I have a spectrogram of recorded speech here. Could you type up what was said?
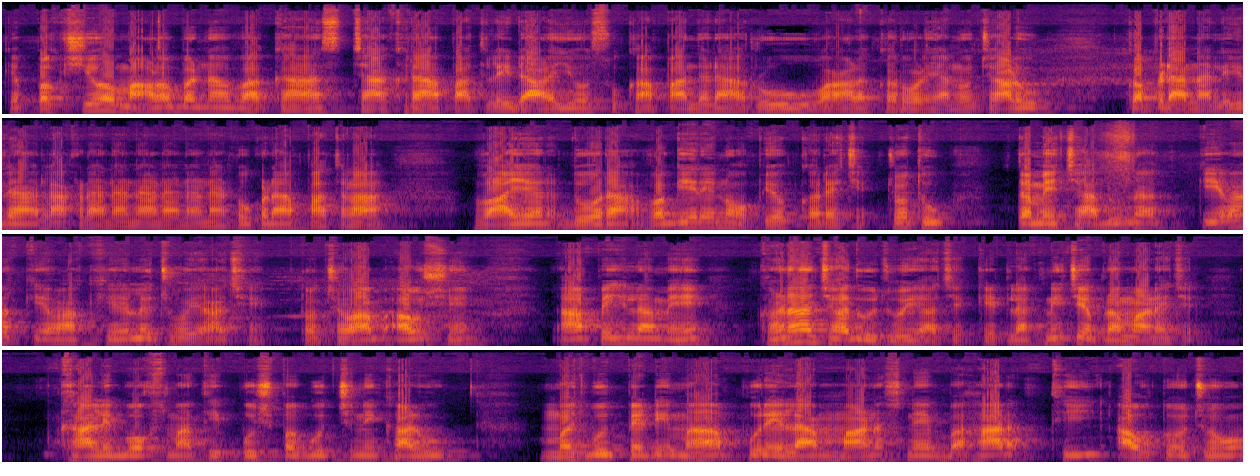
કે પક્ષીઓ માળો બનાવવા ઘાસ, ઝાખરા, પાતળી ડાળીઓ, સૂકા પાંદડા, રૂ, વાળ, કરોળિયાનું ઝાડું, કપડાના લીરા, લાકડાના નાના નાના ટુકડા, પાતળા વાયર, દોરા વગેરેનો ઉપયોગ કરે છે. ચોથું, તમે જાદુના કેવા કેવા ખેલ જોયા છે? તો જવાબ આવશે, આ પહેલાં મેં ઘણા જાદુ જોયા છે, કેટલાક નીચે પ્રમાણે છે. ખાલી બોક્સમાંથી પુષ્પગુચ્છ નીકાળવું મજબૂત પેટીમાં પૂરેલા માણસને બહારથી આવતો જોવો.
